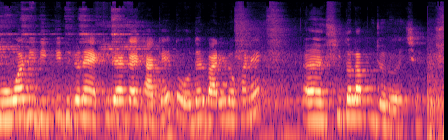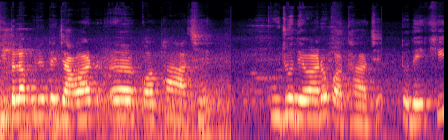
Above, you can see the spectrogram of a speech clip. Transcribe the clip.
মৌয়াদি দিদি দুজনে একই জায়গায় থাকে, তো ওদের বাড়ির ওখানে শীতলা পুজো রয়েছে। শীতলা পুজোতে যাওয়ার কথা আছে, পুজো দেওয়ারও কথা আছে। তো দেখি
